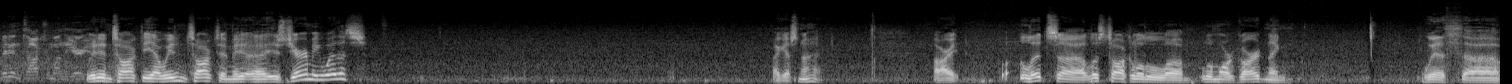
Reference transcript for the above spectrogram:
We didn't talk to him on the air. We didn't talk to yeah, we didn't talk to him. Uh, is Jeremy with us? I guess not. All right, let's uh, let's talk a little uh, little more gardening with uh,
